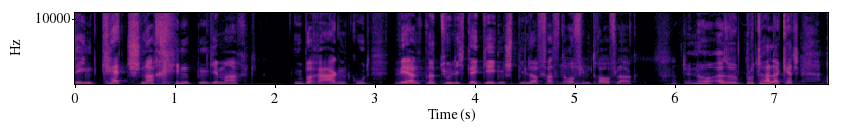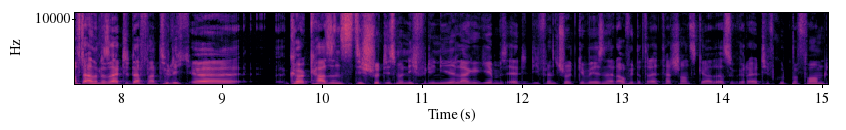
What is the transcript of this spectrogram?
den Catch nach hinten gemacht. Überragend gut, während natürlich der Gegenspieler fast auf Mhm. ihm drauf lag. Genau, also brutaler Catch. Auf der anderen Seite darf natürlich äh, Kirk Cousins die Schuld diesmal nicht für die Niederlage geben, ist eher die Defense schuld gewesen. Er hat auch wieder drei Touchdowns gehabt, also relativ gut performt.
